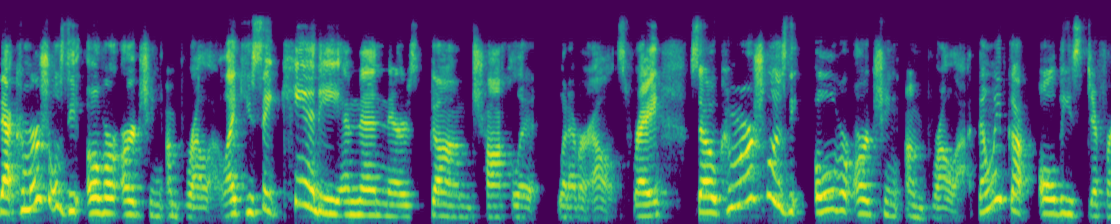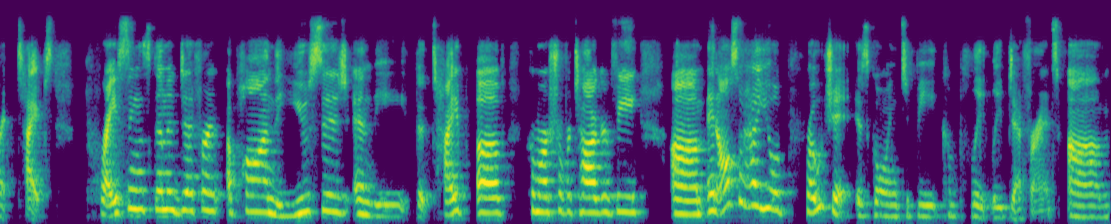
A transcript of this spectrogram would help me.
that commercial is the overarching umbrella. Like you say candy, and then there's gum, chocolate, whatever else, right? So commercial is the overarching umbrella. Then we've got all these different types pricing is going to differ upon the usage and the, the type of commercial photography. Um, and also how you approach it is going to be completely different. Um,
